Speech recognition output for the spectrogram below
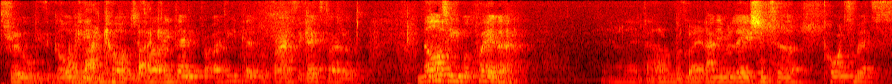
True, he's a goalkeeping coach I'm as back. well. He played, for, I think he played for France against Ireland. Naughty McQuena. Any relation to Portsmouth's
